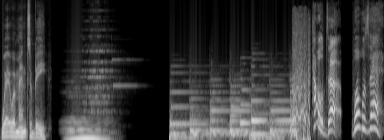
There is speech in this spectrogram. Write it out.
where we're meant to be. Hold up. What was that?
